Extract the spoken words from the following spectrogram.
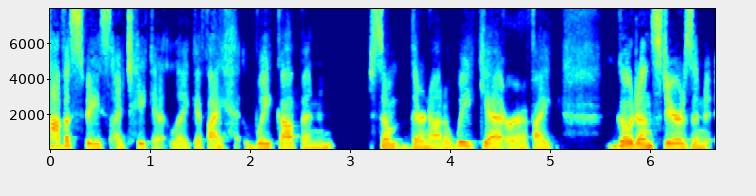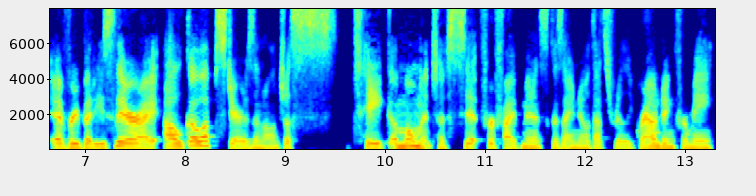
have a space i take it like if I wake up and some they're not awake yet or if i go downstairs and everybody's there I, i'll go upstairs and i'll just take a moment to sit for five minutes because i know that's really grounding for me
